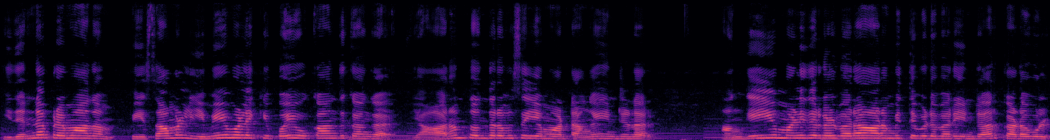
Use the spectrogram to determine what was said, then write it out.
இதென்ன பிரமாதம்? பேசாமல் இமயமலைக்கு போய் உட்கார்ந்துக்கங்க. யாரும் தொந்தரவு செய்ய மாட்டாங்க என்றனர். அங்கேயும் மனிதர்கள் வர ஆரம்பித்து விடுவர் என்றார் கடவுள்.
